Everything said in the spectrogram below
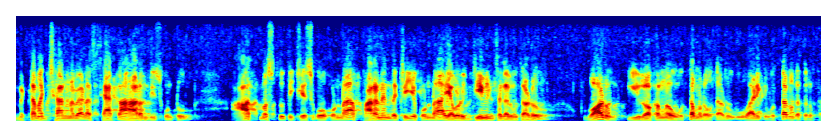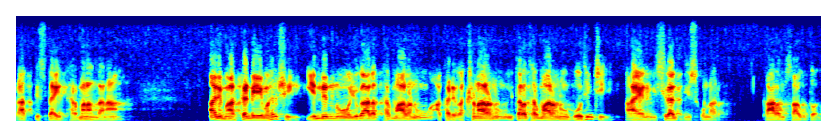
మిట్ట మధ్యాహ్న వేళ శాకాహారం తీసుకుంటూ ఆత్మస్థుతి చేసుకోకుండా పరనింద చెయ్యకుండా ఎవడు జీవించగలుగుతాడో వాడు ఈ లోకంలో ఉత్తముడవుతాడు వాడికి ఉత్తమగతులు ప్రాప్తిస్తాయి ధర్మనందన అని మార్కండేయ మహర్షి ఎన్నెన్నో యుగాల ధర్మాలను అక్కడి లక్షణాలను ఇతర ధర్మాలను బోధించి ఆయన విశ్రాంతి తీసుకున్నారు. కాలం సాగుతోంది.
